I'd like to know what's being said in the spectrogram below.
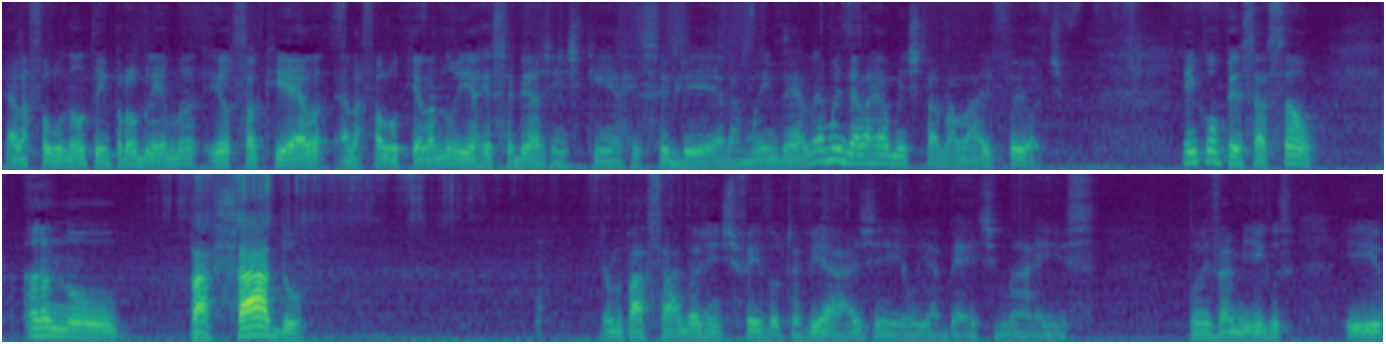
Ela falou não tem problema. Eu só que ela, ela falou que ela não ia receber a gente. Quem ia receber era a mãe dela. E a mãe dela realmente estava lá e foi ótimo. Em compensação, ano passado, ano passado a gente fez outra viagem, eu e a Beth mais dois amigos e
